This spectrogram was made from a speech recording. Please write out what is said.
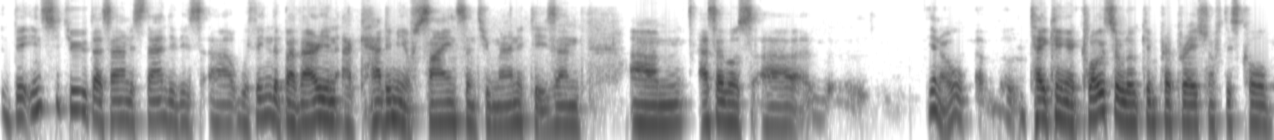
the Institute, as I understand it, is uh, within the Bavarian Academy of Science and Humanities. And um, as I was, uh, you know, taking a closer look in preparation of this call,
